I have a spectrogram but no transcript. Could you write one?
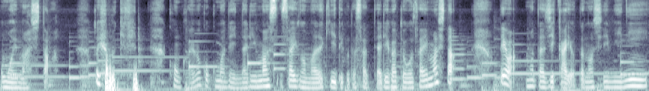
思いました。というわけで、今回はここまでになります。最後まで聞いてくださってありがとうございました。では、また次回お楽しみに。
